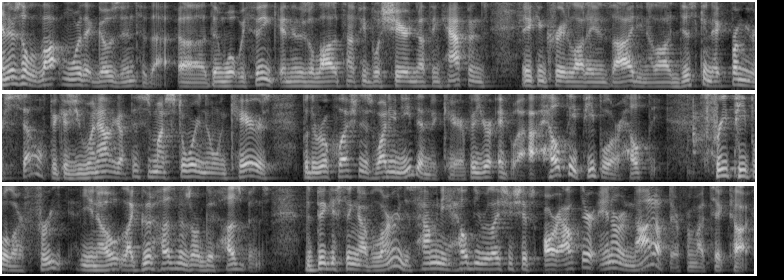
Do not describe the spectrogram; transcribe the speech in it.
And there's a lot more that goes into that uh, than what we think. And then there's a lot of times people share, nothing happens, and it can create a lot of anxiety and a lot of disconnect from yourself because you went out and got, this is my story, no one cares. But the real question is, why do you need them to care? If, you're, if uh, healthy people are healthy, free people are free, you know, like good husbands are good husbands. The biggest thing I've learned is how many healthy relationships are out there and are not out there from my TikTok.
